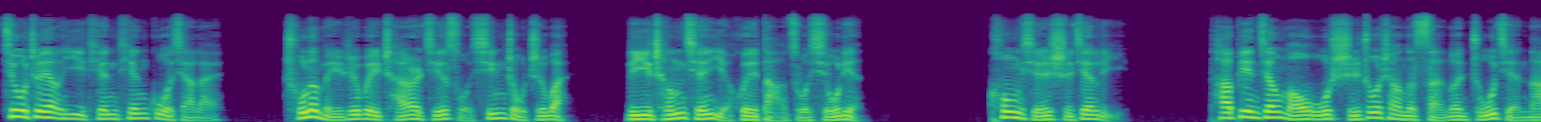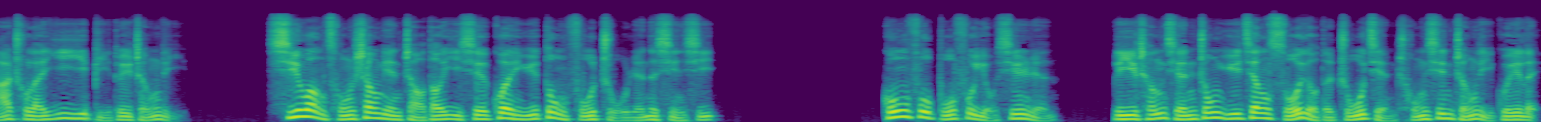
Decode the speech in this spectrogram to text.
就这样一天天过下来，除了每日为禅儿解锁心咒之外，李承前也会打坐修炼。空闲时间里，他便将茅屋石桌上的散乱竹简拿出来一一比对整理，希望从上面找到一些关于洞府主人的信息。功夫不负有心人，李承前终于将所有的竹简重新整理归类，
